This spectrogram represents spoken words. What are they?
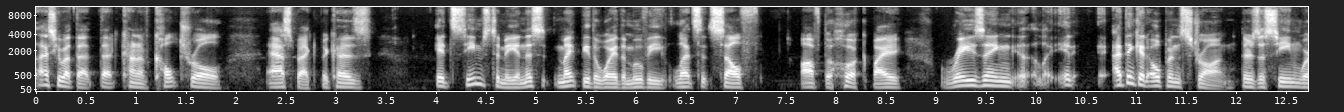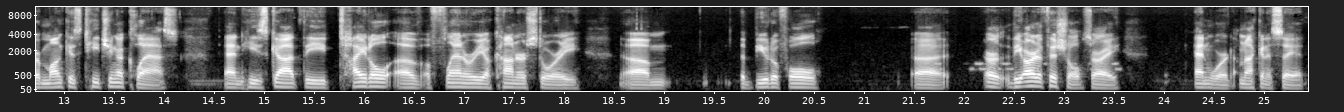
ask you about that that kind of cultural aspect because it seems to me, and this might be the way the movie lets itself off the hook by raising uh, it. I think it opens strong. There's a scene where Monk is teaching a class, and he's got the title of a Flannery O'Connor story, um, "The Beautiful," uh, or "The Artificial." Sorry, N word. I'm not going to say it.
